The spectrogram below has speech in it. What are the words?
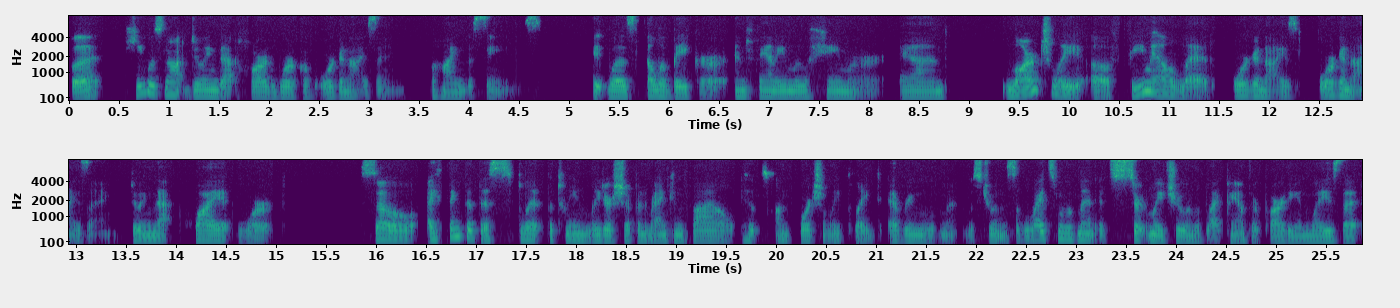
but he was not doing that hard work of organizing behind the scenes it was Ella Baker and Fannie Lou Hamer and largely a female led organize, organizing, doing that quiet work. So I think that this split between leadership and rank and file has unfortunately plagued every movement. It was true in the civil rights movement. It's certainly true in the Black Panther Party in ways that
